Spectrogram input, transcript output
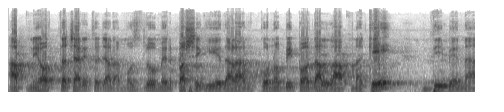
আপনি অত্যাচারিত যারা মজলুমের পাশে গিয়ে দাঁড়ান, কোনো বিপদ আল্লাহ আপনাকে দিবে না।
